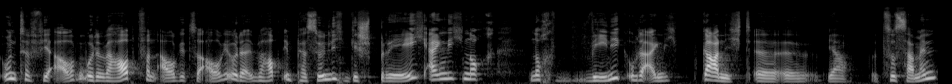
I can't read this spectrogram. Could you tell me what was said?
unter vier Augen oder überhaupt von Auge zu Auge oder überhaupt im persönlichen Gespräch eigentlich noch, noch wenig oder eigentlich gar nicht äh, äh, ja, zusammen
